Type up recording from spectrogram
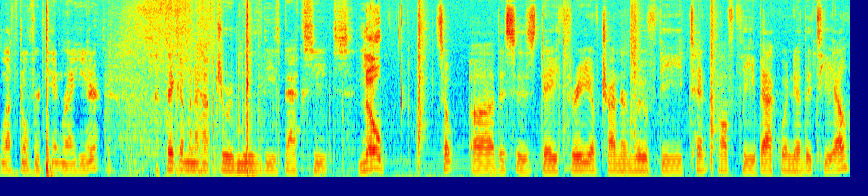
leftover tint right here, I think I'm gonna have to remove these back seats. Nope. So uh, this is day three of trying to remove the tint off the back window of the TL.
